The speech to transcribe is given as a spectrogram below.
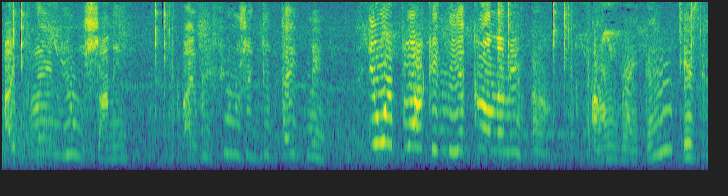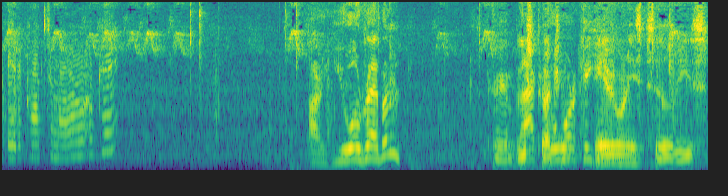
I blame you, Sunny, by refusing to date me. You are blocking the economy. Oh, all right then. Is 8 o'clock tomorrow okay? Are you a rebel? We're going to boost production work in again. every one of these facilities.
